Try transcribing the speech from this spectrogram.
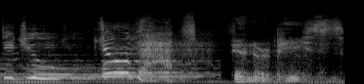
did you do that? Inner peace.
